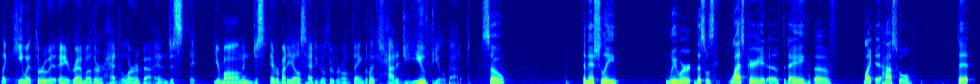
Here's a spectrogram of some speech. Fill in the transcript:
like he went through it, and your grandmother had to learn about, and just it, your mom and just everybody else had to go through their own thing. But like, how did you feel about it? So initially, we were. This was last period of the day of like at high school that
